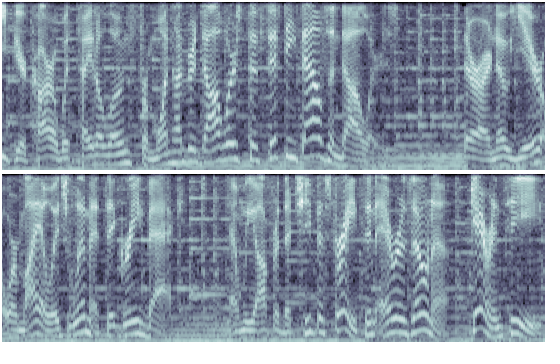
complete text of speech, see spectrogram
Keep your car with title loans from $100 to $50,000. There are no year or mileage limits at Greenback. And we offer the cheapest rates in Arizona, guaranteed.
